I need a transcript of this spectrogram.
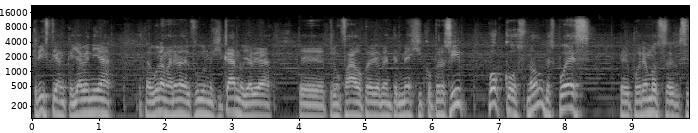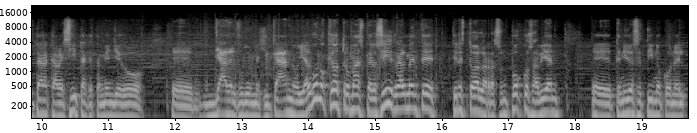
Cristian, que ya venía de alguna manera del fútbol mexicano, ya había eh, triunfado previamente en México, pero sí, pocos, ¿no? Después eh, podríamos eh, citar a Cabecita, que también llegó eh, ya del fútbol mexicano, y alguno que otro más, pero sí, realmente tienes toda la razón. Pocos habían tenido ese tino con él.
